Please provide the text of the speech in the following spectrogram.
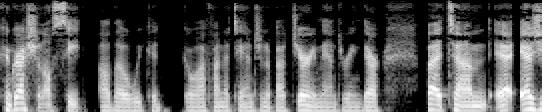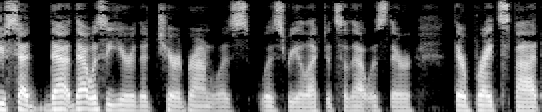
congressional seat. Although we could go off on a tangent about gerrymandering there, but um, as you said, that that was the year that Sherrod Brown was was reelected, so that was their their bright spot.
